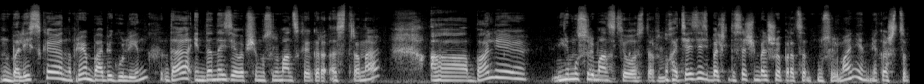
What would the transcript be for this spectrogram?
балийская, например, баби гулинг. Да? Индонезия вообще мусульманская страна, а Бали не, мусульманский остров. Mm-hmm. Ну, хотя здесь больш, достаточно большой процент мусульманин. Мне кажется,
